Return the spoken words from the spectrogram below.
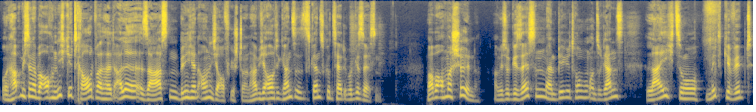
und habe mich dann aber auch nicht getraut, weil halt alle saßen, bin ich dann auch nicht aufgestanden. Habe ich auch die ganze, das ganze Konzert über gesessen. War aber auch mal schön. Habe ich so gesessen, mein Bier getrunken und so ganz leicht so mitgewippt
